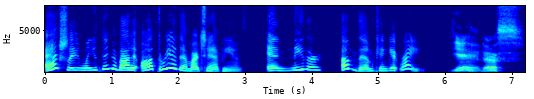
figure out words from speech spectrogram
Actually, when you think about it, all three of them are champions and neither of them can get right. Yeah, that's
